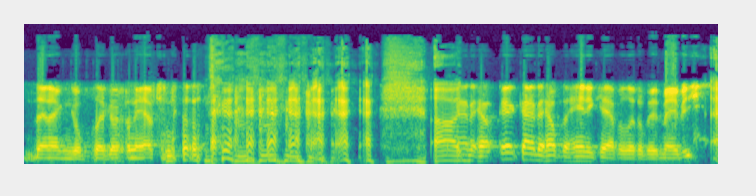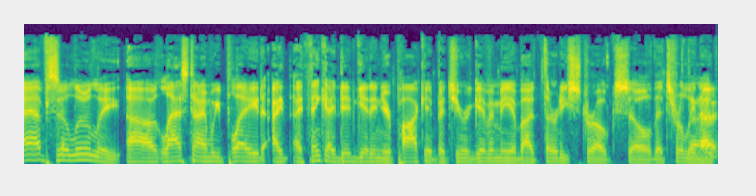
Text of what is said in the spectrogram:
Then I can go play golf in the afternoon. kind of help, it kind of helped the handicap a little bit, maybe. Absolutely. Uh, last time we played, I, I think I did get in your pocket, but you were giving me about 30 strokes, so that's really not Uh,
